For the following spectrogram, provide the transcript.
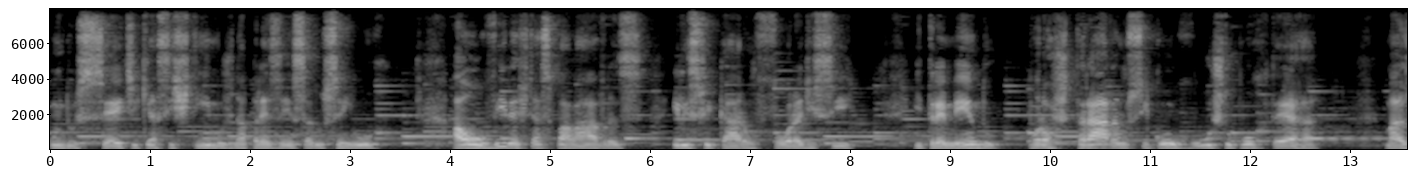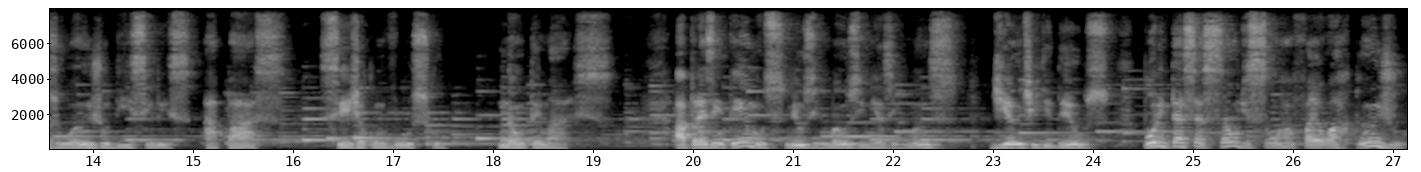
um dos sete que assistimos na presença do Senhor. Ao ouvir estas palavras, eles ficaram fora de si e, tremendo, prostraram-se com o rosto por terra. Mas o anjo disse-lhes: A paz seja convosco, não temais. Apresentemos, meus irmãos e minhas irmãs, diante de Deus, por intercessão de São Rafael Arcanjo,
